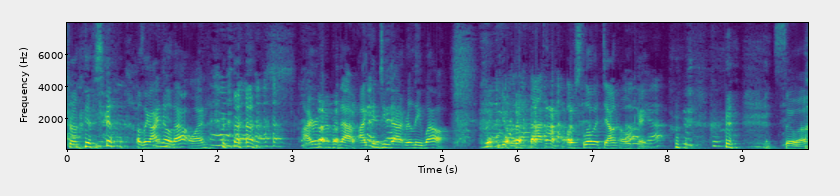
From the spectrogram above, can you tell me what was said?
from this. I was like, I know that one. I remember that. I can do that really well. I can do it really fast. Oh, slow it down. Okay. Oh, yeah. So uh,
